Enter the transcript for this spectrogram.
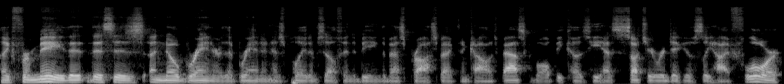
like for me, that this is a no brainer that Brandon has played himself into being the best prospect in college basketball because he has such a ridiculously high floor,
